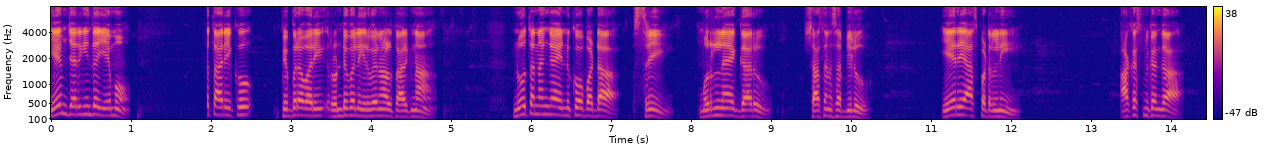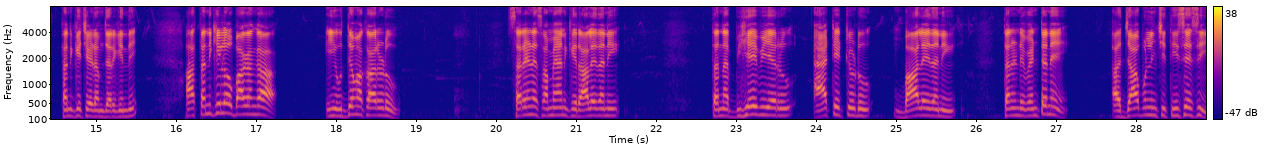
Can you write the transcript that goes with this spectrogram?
ఏం జరిగిందో ఏమో తారీఖు ఫిబ్రవరి రెండు వేల ఇరవై నాలుగు తారీఖున నూతనంగా ఎన్నుకోబడ్డ శ్రీ మురళనాయక్ గారు శాసనసభ్యులు ఏరియా హాస్పిటల్ని ఆకస్మికంగా తనిఖీ చేయడం జరిగింది. ఆ తనిఖీలో భాగంగా ఈ ఉద్యమకారుడు సరైన సమయానికి రాలేదని తన బిహేవియరు యాటిట్యూడు బాగాలేదని తనని వెంటనే ఆ జాబుల నుంచి తీసేసి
